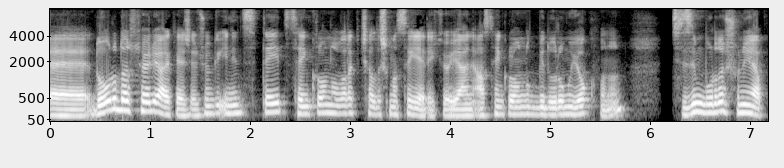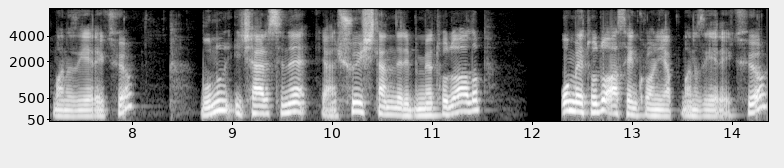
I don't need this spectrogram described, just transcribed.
Ee, doğru da söylüyor arkadaşlar. Çünkü init state senkron olarak çalışması gerekiyor. Yani asenkronluk bir durumu yok bunun. Sizin burada şunu yapmanız gerekiyor. Bunun içerisine yani şu işlemleri bir metodu alıp o metodu asenkron yapmanız gerekiyor.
